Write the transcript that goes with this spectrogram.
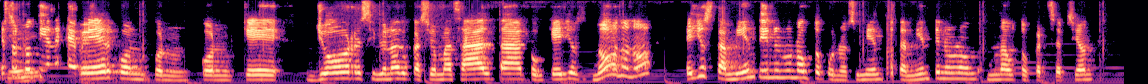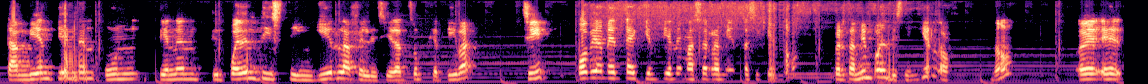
Esto no tiene que ver con, con, con, que yo recibí una educación más alta, con que ellos, no, no, no, ellos también tienen un autoconocimiento, también tienen una, una autopercepción, también tienen un, tienen, pueden distinguir la felicidad subjetiva, ¿sí? Obviamente hay quien tiene más herramientas y quien no, pero también pueden distinguirlo, ¿no? Eh, eh,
